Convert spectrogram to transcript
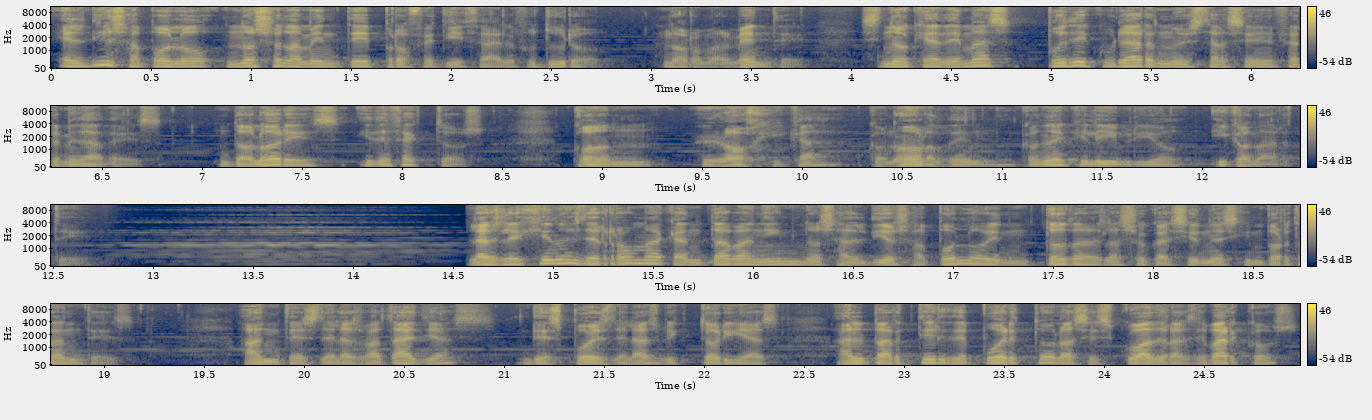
El dios Apolo no solamente profetiza el futuro, normalmente, sino que además puede curar nuestras enfermedades, dolores y defectos, con lógica, con orden, con equilibrio y con arte. Las legiones de Roma cantaban himnos al dios Apolo en todas las ocasiones importantes, antes de las batallas, después de las victorias, al partir de puerto las escuadras de barcos,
